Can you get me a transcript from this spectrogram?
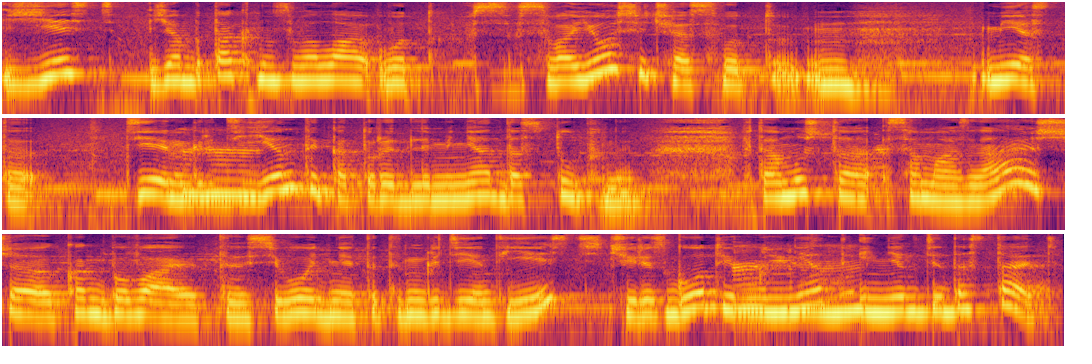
есть, я бы так назвала, вот свое сейчас вот место те ингредиенты, uh-huh. которые для меня доступны. Потому что, сама знаешь, э, как бывает, сегодня этот ингредиент есть, через год его uh-huh. нет и негде достать.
